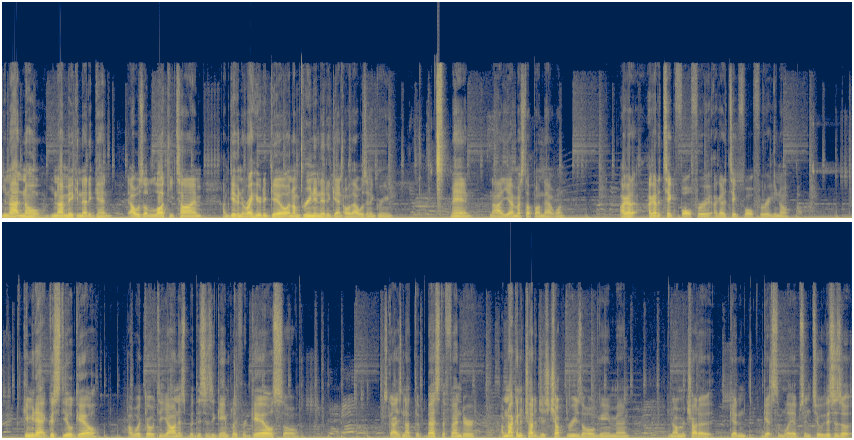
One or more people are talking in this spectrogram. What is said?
You're not, no, you're not making that again. That was a lucky time. I'm giving it right here to Gail, and I'm greening it again. Oh, that wasn't a green. Man, nah, yeah, I messed up on that one. I gotta, I gotta take fault for it. I gotta take fault for it, you know. Give me that. Good steal, Gail. I would throw it to Giannis, but this is a gameplay for Gail, so this guy's not the best defender. I'm not gonna try to just chuck threes the whole game, man. You know, I'm gonna try to get in, get some layups into. This is a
